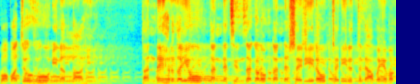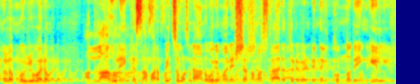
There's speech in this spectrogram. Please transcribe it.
ഖൽബുഹു ഇലല്ലാഹി. തന്റെ ഹൃദയവും തന്റെ ചിന്തകളും തന്റെ ശരീരവും ശരീരത്തിന്റെ അവയവങ്ങളും മുഴുവനും അള്ളാഹുലേക്ക് സമർപ്പിച്ചുകൊണ്ടാണ് ഒരു മനുഷ്യൻ നമസ്കാരത്തിന് വേണ്ടി നിൽക്കുന്നത് എങ്കിൽ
